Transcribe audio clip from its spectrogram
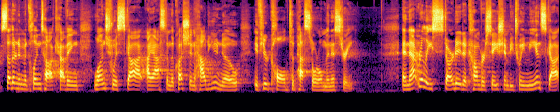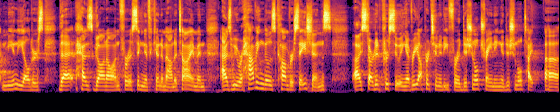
Southern and McClintock, having lunch with Scott, I asked him the question How do you know if you're called to pastoral ministry? And that really started a conversation between me and Scott and me and the elders that has gone on for a significant amount of time. And as we were having those conversations, I started pursuing every opportunity for additional training, additional type. Uh,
